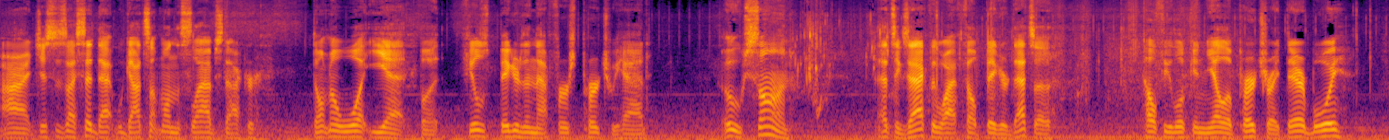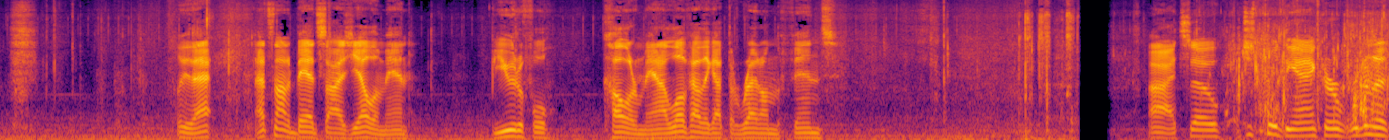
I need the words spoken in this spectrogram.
All right, just as I said that, we got something on the slab stacker. Don't know what yet, but feels bigger than that first perch we had. Oh, son. That's exactly why it felt bigger. That's a healthy looking yellow perch right there, boy. Look at that. That's not a bad size yellow, man. Beautiful color, man. I love how they got the red on the fins. All right, so just pulled the anchor. We're gonna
